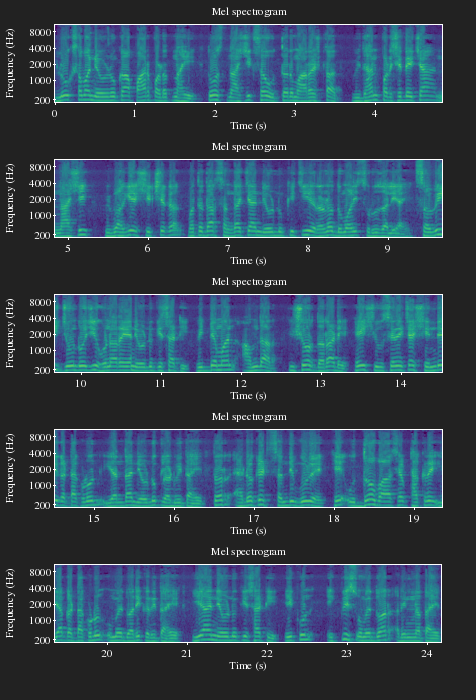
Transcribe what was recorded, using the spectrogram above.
लोकसभा निवडणुका पार पडत नाही. तोच नाशिकसह उत्तर महाराष्ट्रात विधान परिषदेच्या नाशिक विभागीय शिक्षक मतदारसंघाच्या निवडणुकीची रणधुमाळी सुरू झाली आहे. सव्वीस जून रोजी होणाऱ्या या निवडणुकीसाठी विद्यमान आमदार किशोर दराडे हे शिवसेनेच्या शिंदे गटाकडून यंदा निवडणूक लढवित आहेत. तर अॅडव्होकेट संदीप गुळवे हे उद्धव बाळासाहेब ठाकरे या गटाकडून उमेदवारी करीत आहे या निवडणुकीसाठी एकूण एकवीस उमेदवार रिंगणात आहेत.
